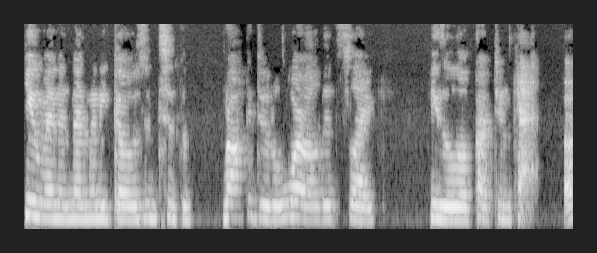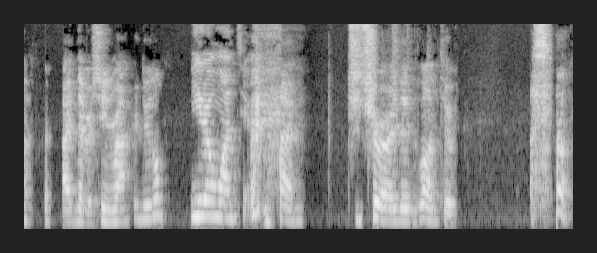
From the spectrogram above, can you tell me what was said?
human, and then when he goes into the Rockadoodle world, it's like he's a little cartoon cat. Uh, I've never seen Rockadoodle. You don't want to. I'm sure I didn't want to.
